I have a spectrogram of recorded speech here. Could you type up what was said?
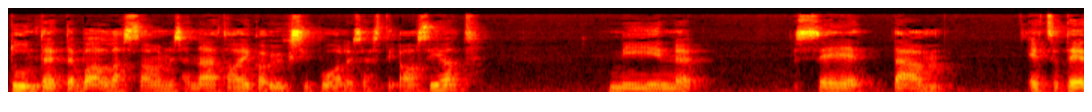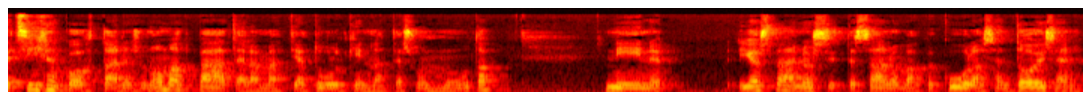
tunteiden vallassa on, niin sä näet aika yksipuolisesti asiat, niin se, että, että sä teet siinä kohtaa ne sun omat päätelmät ja tulkinnat ja sun muuta, niin jos mä en ole sitten saanut vaikka kuulla sen toisen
